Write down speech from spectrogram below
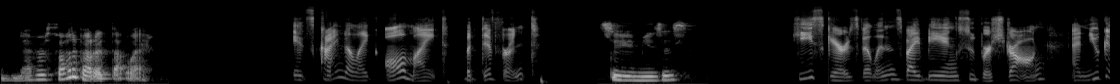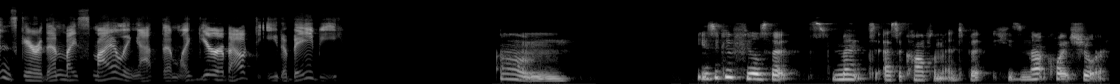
never thought about it that way. It's kinda like All Might, but different. Tsuyu muses. He scares villains by being super strong, and you can scare them by smiling at them like you're about to eat a baby. Um. Izuku feels that's meant as a compliment, but he's not quite sure.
